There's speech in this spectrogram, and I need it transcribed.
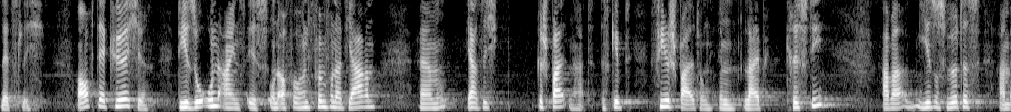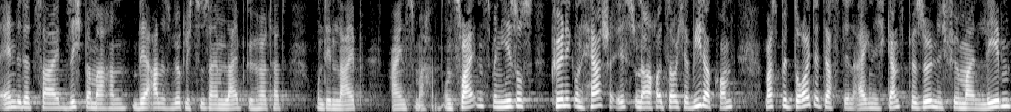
letztlich. Auch der Kirche, die so uneins ist und auch vor 500 Jahren ähm, ja, sich gespalten hat. Es gibt viel Spaltung im Leib Christi, aber Jesus wird es am Ende der Zeit sichtbar machen, wer alles wirklich zu seinem Leib gehört hat und den Leib eins machen. Und zweitens, wenn Jesus König und Herrscher ist und auch als solcher wiederkommt, was bedeutet das denn eigentlich ganz persönlich für mein Leben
